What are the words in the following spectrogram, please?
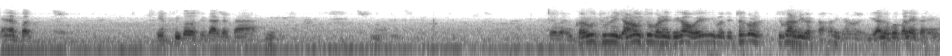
એને ભ- તીર્થંકરો સ્વીકાર કરતા. કરું છું ને જાણું છું બને ભેગા હોય એમાં તીર્થંકર સ્વીકાર નથી કરતા. બીજા લોકો ભલે કરે.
